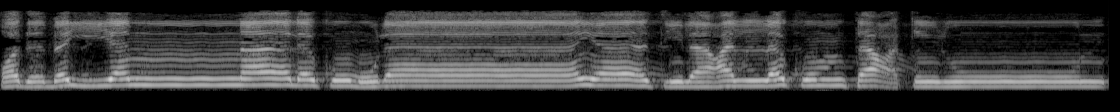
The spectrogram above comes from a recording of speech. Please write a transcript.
قد بينا لكم الايات لعلكم تعقلون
